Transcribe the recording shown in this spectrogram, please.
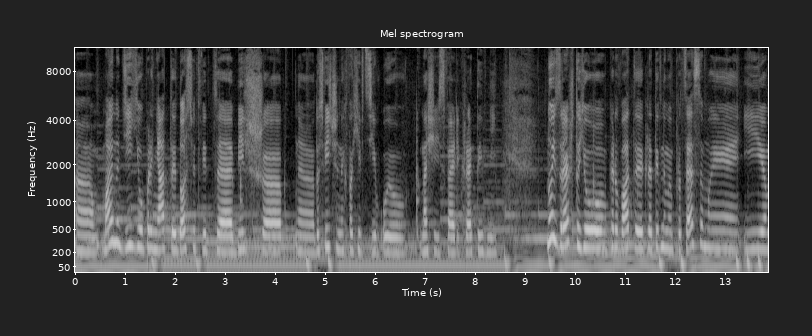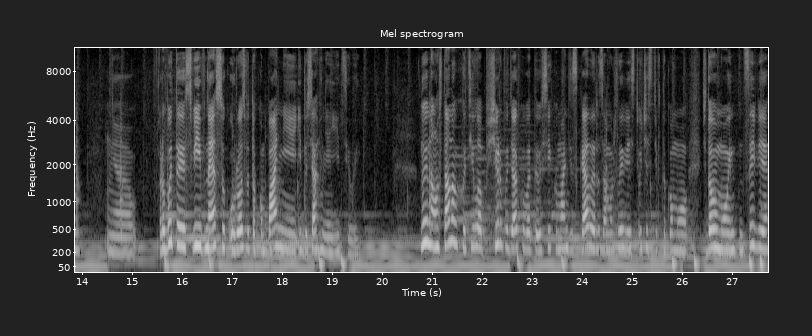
Е, Маю надію прийняти досвід від е, більш е, е, досвідчених фахівців у нашій сфері креативній. Ну і зрештою керувати креативними процесами і е, робити свій внесок у розвиток компанії і досягнення її цілей. Ну і наостанок хотіла б щиро подякувати усій команді Скелер за можливість участі в такому чудовому інтенсиві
